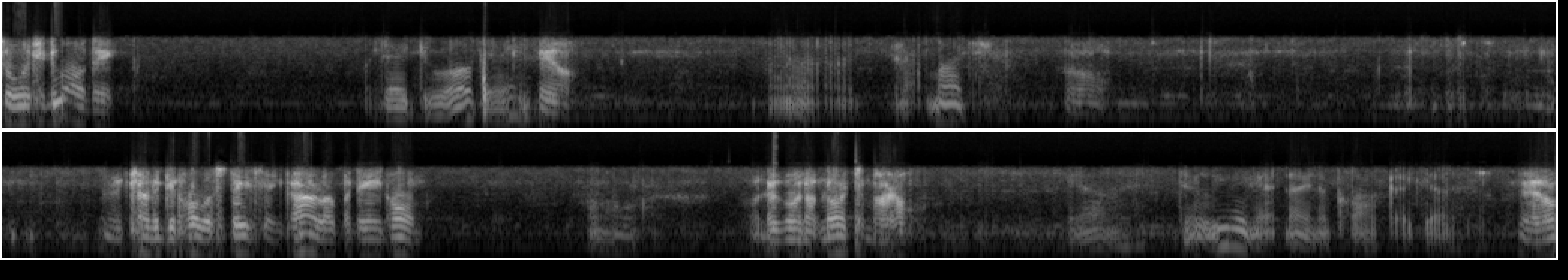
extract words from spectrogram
So what'd you do all day? What did I do all day? Yeah. Uh, not much. Oh. I'm trying to get hold of Stacy and Carla, but they ain't home. Oh, Well, they're going up north tomorrow. yeah. They're leaving at 9 o'clock, I guess. Yeah.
